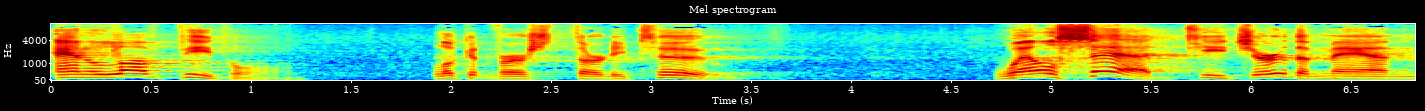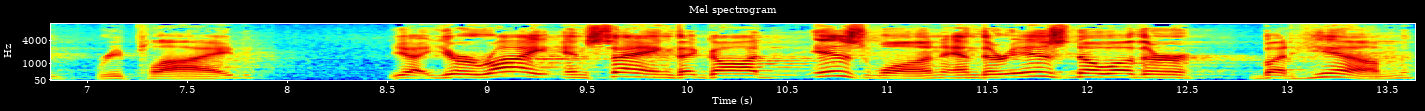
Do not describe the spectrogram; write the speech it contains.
and love people. Look at verse 32. Well said, teacher, the man replied. Yeah, you're right in saying that God is one and there is no other but Him.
